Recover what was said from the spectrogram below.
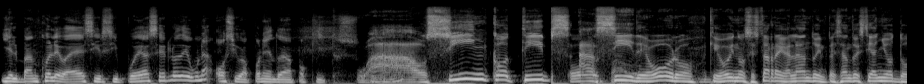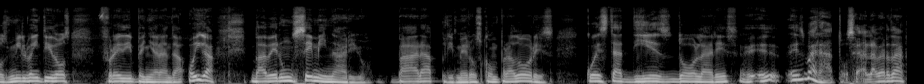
y el banco le va a decir si puede hacerlo de una o si va poniendo de a poquitos. Wow, cinco tips así de oro que hoy nos está regalando empezando este año 2022 Freddy Peñaranda. Oiga, va a haber un seminario para primeros compradores. Cuesta 10 dólares. Eh, eh, Es barato, o sea, la verdad.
